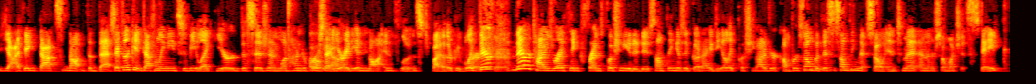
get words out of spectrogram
yeah, I think that's not the best. I feel like it definitely needs to be like your decision 100% oh, your idea not influenced by other people. Like For there sure. there are times where I think friends pushing you to do something is a good idea, like pushing out of your comfort zone, but mm-hmm. this is something that's so intimate and there's so much at stake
